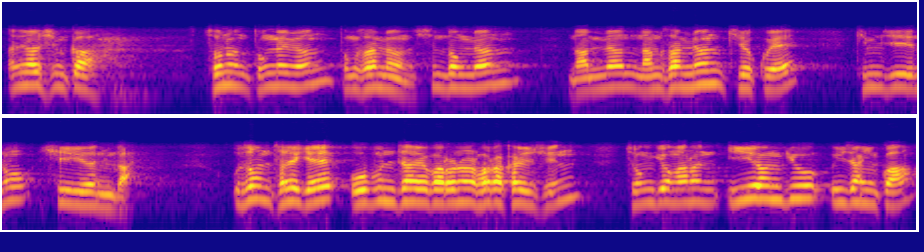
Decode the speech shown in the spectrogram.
안녕하십니까. 저는 동래면, 동사면, 신동면, 남면, 남산면 지역구의 김진우 시의원입니다. 우선 저에게 5분 자유 발언을 허락해 주신 존경하는 이영규 의장님과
